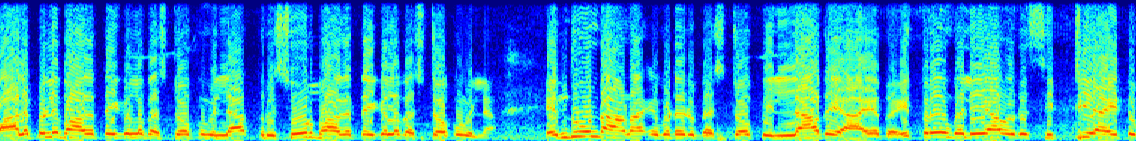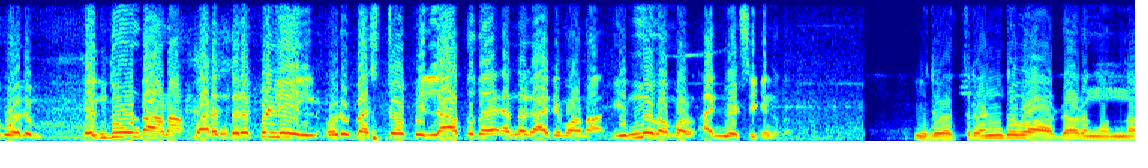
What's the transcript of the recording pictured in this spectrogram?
പാലപ്പള്ളി ഭാഗത്തേക്കുള്ള ബസ് സ്റ്റോപ്പും ഇല്ല തൃശൂർ ഭാഗത്തേക്കുള്ള ബസ് സ്റ്റോപ്പും ഇല്ല. എന്തുകൊണ്ടാണ് ഇവിടെ ഒരു ബസ് സ്റ്റോപ്പ് ഇല്ലാതെ ആയത് ഇത്രയും വലിയ ഒരു സിറ്റി ആയിട്ട് പോലും എന്തുകൊണ്ടാണ് വരന്തരപ്പള്ളിയിൽ ഒരു ബസ് സ്റ്റോപ്പ് ഇല്ലാത്തത് എന്ന കാര്യമാണ് ഇന്ന് നമ്മൾ അന്വേഷിക്കുന്നത്. ഇരുപത്തിരണ്ട് വാർഡ് അടങ്ങുന്ന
